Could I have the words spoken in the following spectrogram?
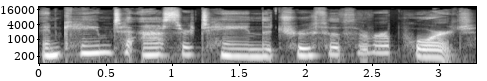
and came to ascertain the truth of the report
